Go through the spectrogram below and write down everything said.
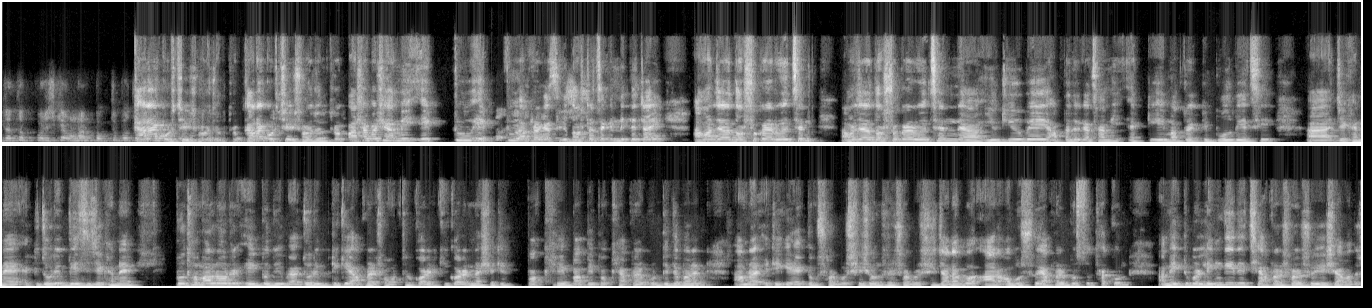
এটা তো পরিষ্কার ওনার বক্তব্য কারা করছে এই ষড়যন্ত্র? কারা করছে এই ষড়যন্ত্র? পাশাপাশি আমি একটু একটু আপনার কাছ থেকে দশটা সেকেন্ড নিতে চাই। আমার যারা দর্শকরা রয়েছেন আমার যারা দর্শকরা রয়েছেন ইউটিউবে আপনাদের কাছে আমি একটি এই মাত্র একটি পোল দিয়েছি আহ, যেখানে একটি জরিপ দিয়েছি যেখানে প্রথম আলোর এই জরিপটিকে আপনারা সমর্থন করেন কি করেন না সেটির পক্ষে বা বিপক্ষে আপনারা ভোট দিতে পারেন। আমরা এটিকে একদম সর্বশেষ অনুষ্ঠানে সর্বশেষ জানাব। আর অবশ্যই আপনারা প্রস্তুত থাকুন। আমি একটু পর লিঙ্ক দিয়ে দিচ্ছি আপনারা সরাসরি এসে আমাদের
